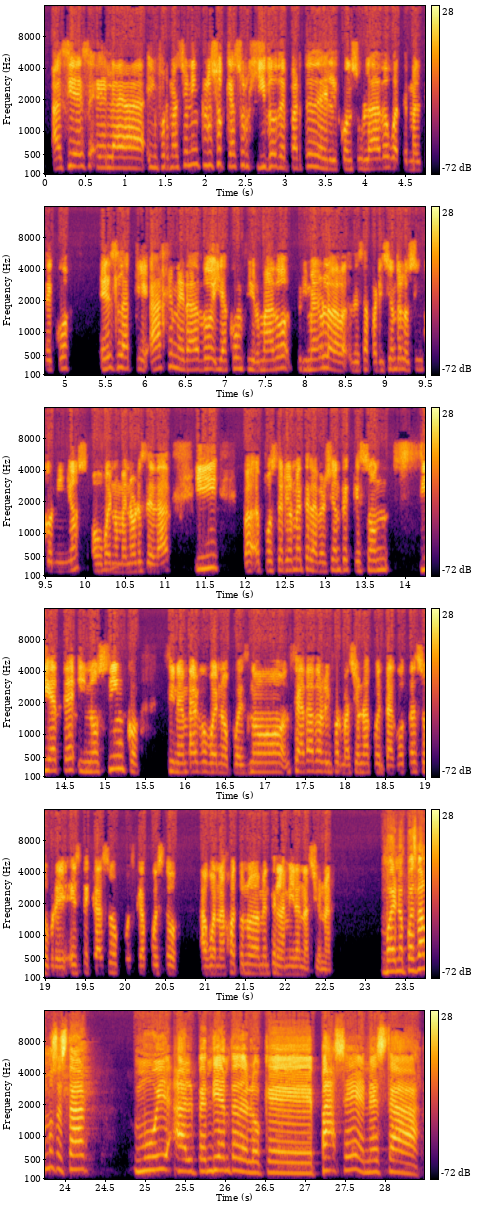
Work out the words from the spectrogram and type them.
Así es, eh, la información incluso que ha surgido de parte del consulado guatemalteco es la que ha generado y ha confirmado primero la desaparición de los cinco niños, o bueno, menores de edad, y posteriormente la versión de que son siete y no cinco. Sin embargo, bueno, pues no se ha dado la información a cuentagotas sobre este caso, pues que ha puesto a Guanajuato nuevamente en la mira nacional. Bueno, pues vamos a estar muy al pendiente de lo que pase en esta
